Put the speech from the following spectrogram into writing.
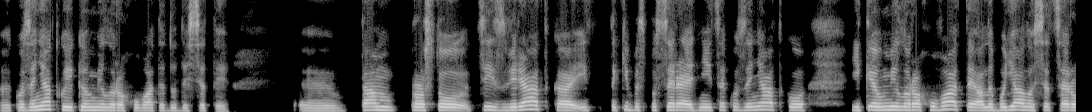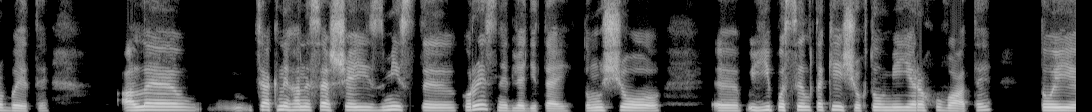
е, козенятко, яке вміло рахувати до десяти. Е, Там просто ці звірятка і такі безпосередні, і це козенятко, яке вміло рахувати, але боялося це робити. Але ця книга несе ще й зміст е, корисний для дітей, тому що її посил такий, що хто вміє рахувати, той,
